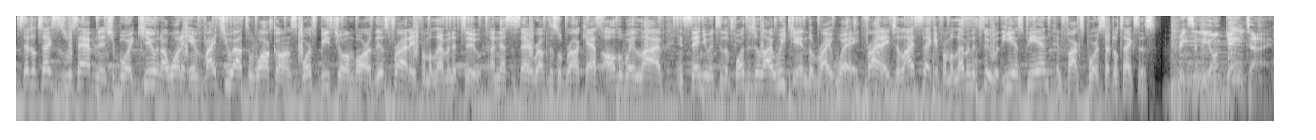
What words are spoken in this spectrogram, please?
Central Texas, what's happening? It's your boy Q, and I want to invite you out to Walk On Sports Bistro and Bar this Friday from 11 to 2. Unnecessary Roughness will broadcast all the way live and send you into the 4th of July weekend the right way. Friday, July 2nd from 11 to 2 with ESPN and Fox Sports Central Texas. Recently on Game Time.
